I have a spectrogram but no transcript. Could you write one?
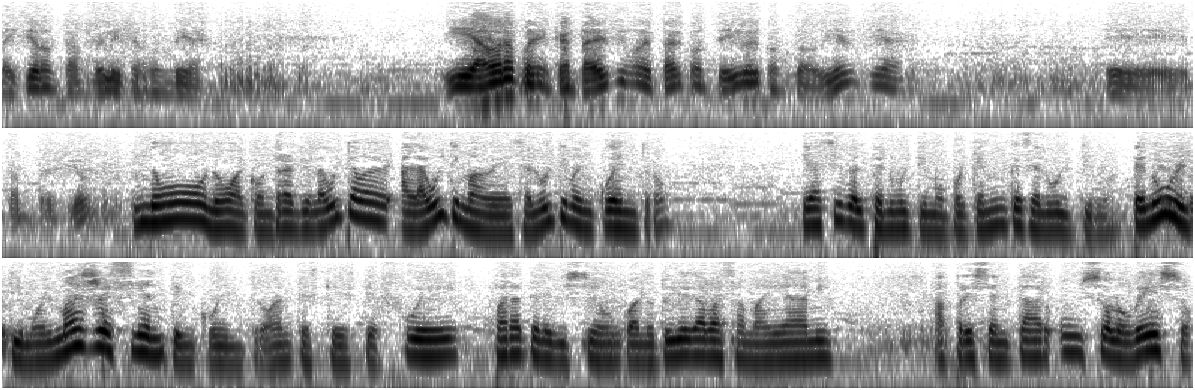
me hicieron tan felices un día. Y ahora pues encantadísimo de estar contigo y con tu audiencia eh, tan preciosa. No, no, al contrario. La última, a la última vez, el último encuentro, y ha sido el penúltimo, porque nunca es el último. Penúltimo, el más reciente encuentro, antes que este, fue para televisión, cuando tú llegabas a Miami a presentar un solo beso,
